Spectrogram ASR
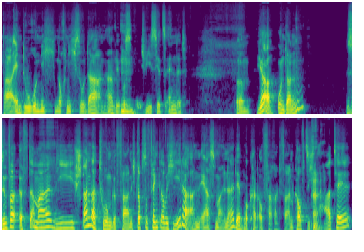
war Enduro nicht, noch nicht so da. Ne? Wir Mhm. wussten nicht, wie es jetzt endet. Ähm, ja, und dann sind wir öfter mal die Standardtouren gefahren. Ich glaube, so fängt, glaube ich, jeder an erstmal, ne? der Bock hat auf Fahrradfahren, kauft sich ein Ja. Hardtail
